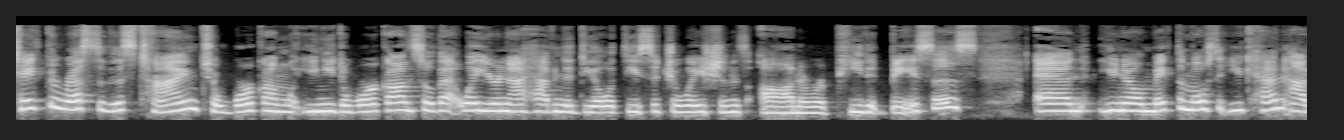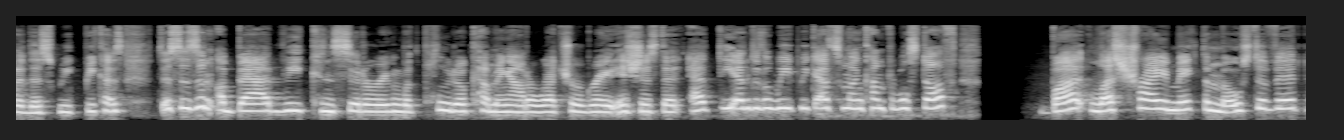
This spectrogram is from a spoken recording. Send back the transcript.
take the rest of this time to work on what you need to work on so that way you're not having to deal with these situations on a repeated basis. And you know make the most that you can out of this week because this isn't a bad week considering with pluto coming out of retrograde. It's just that at the end of the week we got some uncomfortable stuff. But let's try and make the most of it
